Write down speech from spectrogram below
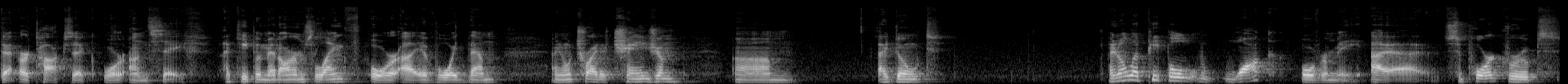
that are toxic or unsafe. I keep them at arm's length or I avoid them. I don't try to change them. Um, I don't. I don't let people walk over me. I, uh, support groups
